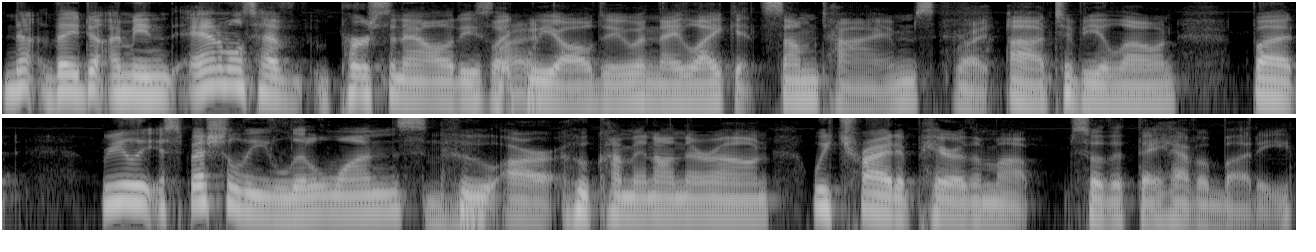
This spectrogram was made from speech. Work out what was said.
No, they don't. I mean, animals have personalities like Right. we all do, and they like it sometimes Right. uh, to be alone. But really, especially little ones Mm-hmm. who are who come in on their own, we try to pair them up so that they have a buddy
